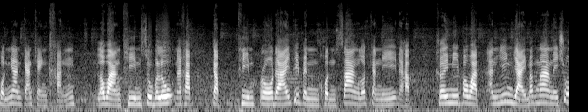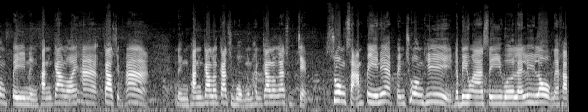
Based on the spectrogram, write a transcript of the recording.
ผลงานการแข่งขัน ระหว่างทีม Subaru นะครับกับทีม p r o d i ที่เป็นคนสร้างรถคันนี้นะครับเคยมีประวัติอันยิ่งใหญ่มากๆ ในช่วงปี 1995 1996 1997 ช่วง 3 ปีเนี่ยเป็นช่วงที่ WRC World Rally โลกนะครับ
